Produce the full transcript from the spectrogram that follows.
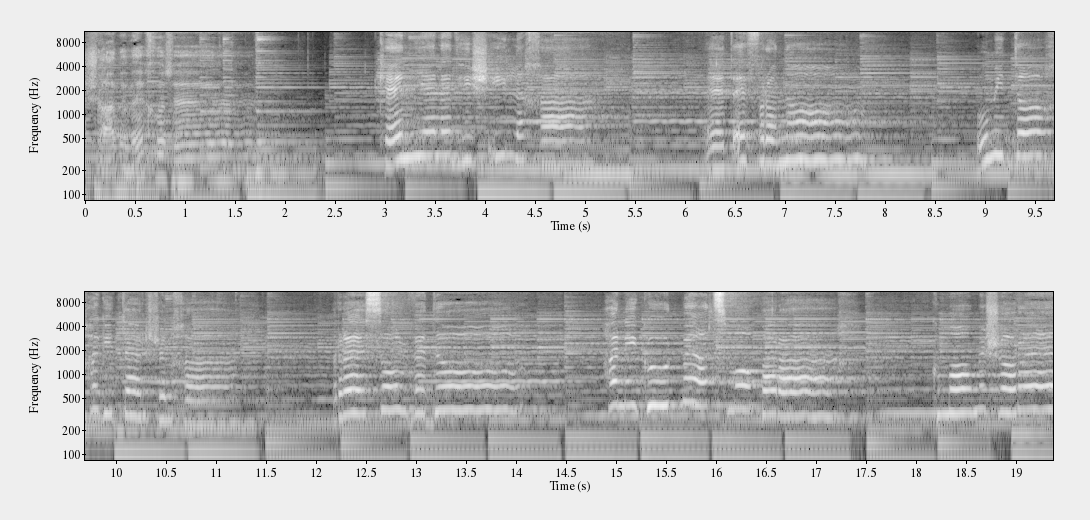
שב וחוזר. כן ילד השאיל לך את עפרונו, ומתוך הגיטר שלך רסול ודור, הניגון מעצמו פרח, כמו משורר,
